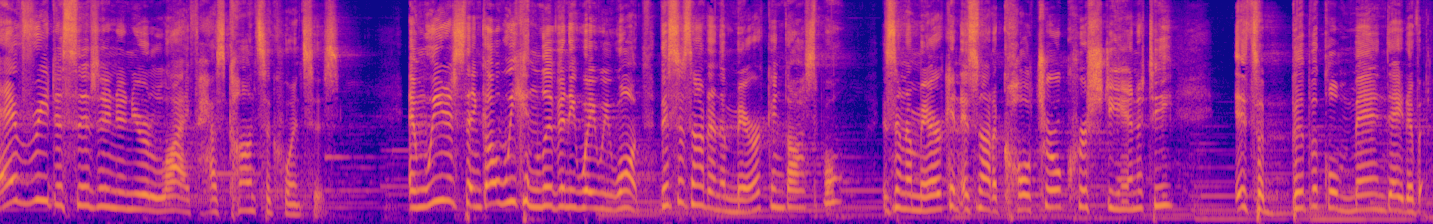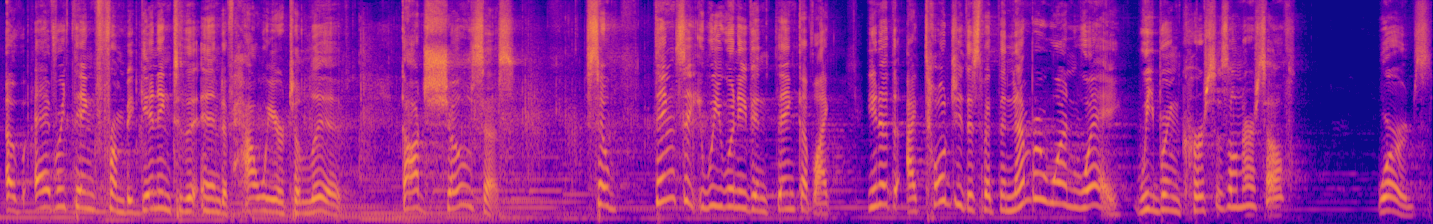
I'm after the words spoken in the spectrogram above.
Every decision in your life has consequences. And we just think, oh, we can live any way we want. This is not an American gospel. It's an American, it's not a cultural Christianity. It's a biblical mandate of, of everything from beginning to the end of how we are to live. God shows us. So, things that we wouldn't even think of, like, you know, I told you this, but the number one way we bring curses on ourselves words.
